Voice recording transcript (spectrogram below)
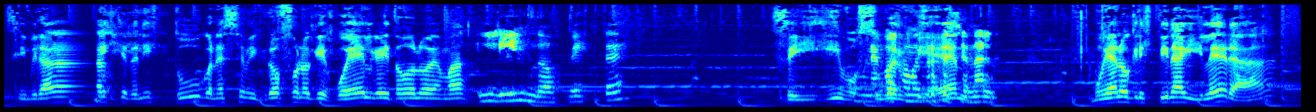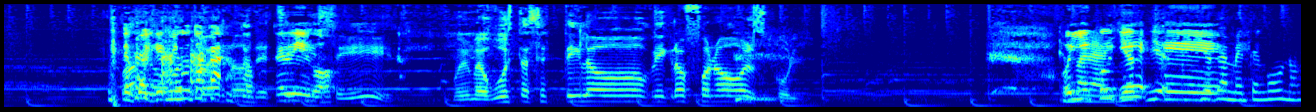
similar al que tenés tú, con ese micrófono que cuelga y todo lo demás. Lindo, ¿viste? Sí, vos Una súper cosa muy bien. profesional. Muy a lo Cristina Aguilera. ¿eh? De cualquier minuto canto, te chiqui, digo. Sí, Muy- me gusta ese estilo micrófono old school. Oye. Coque, yo, yo- eh, yo también tengo uno.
